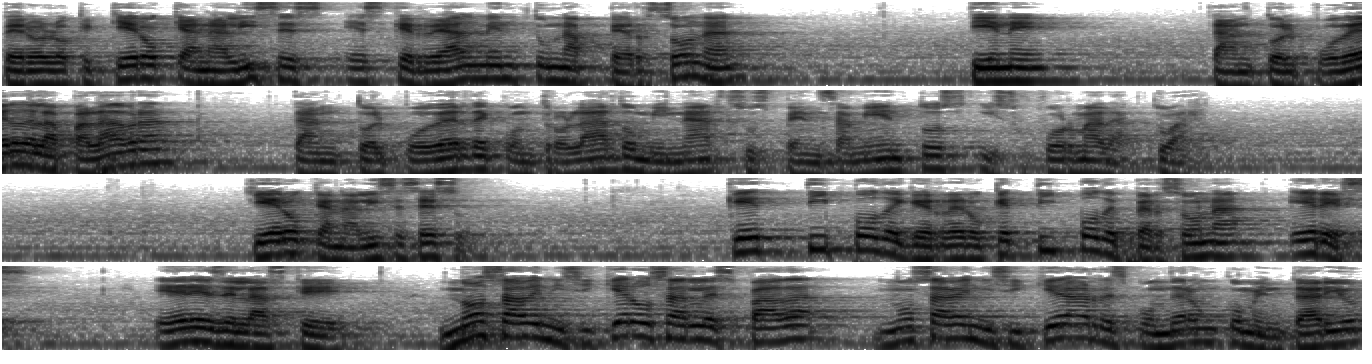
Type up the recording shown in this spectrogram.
pero lo que quiero que analices es que realmente una persona tiene tanto el poder de la palabra, tanto el poder de controlar, dominar sus pensamientos y su forma de actuar. Quiero que analices eso qué tipo de guerrero, qué tipo de persona eres. Eres de las que no sabe ni siquiera usar la espada, no sabe ni siquiera responder a un comentario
